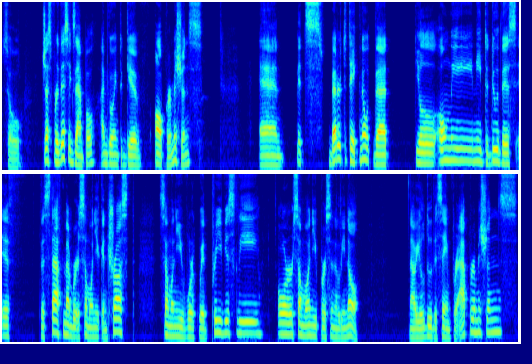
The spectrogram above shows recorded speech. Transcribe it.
So just for this example, I'm going to give all permissions. And it's better to take note that you'll only need to do this if the staff member is someone you can trust, someone you've worked with previously, or someone you personally know. Now you'll do the same for app permissions.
